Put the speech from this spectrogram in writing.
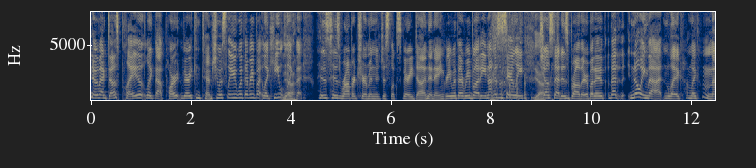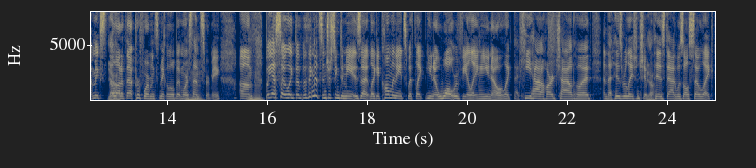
novak does play like that part very contemptuously with everybody like he Yeah. like that his his robert sherman just looks very done and angry with everybody not necessarily Yeah. just at his brother but it, that knowing that like i'm like hmm that makes Yeah. Mm-hmm. a lot of that performance make a little bit more sense for me um but yeah so like the, the thing that's interesting to me is that like it culminates with like you know walt revealing you know like that he had a hard childhood and that his relationship with his dad was also like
